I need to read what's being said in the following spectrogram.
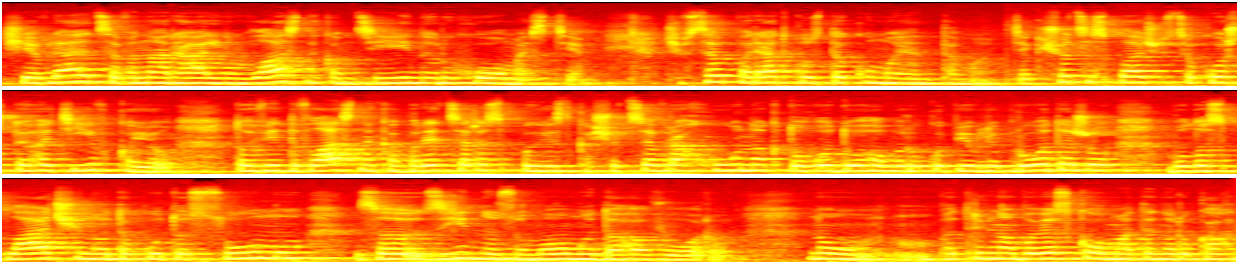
чи являється вона реальним власником цієї нерухомості, чи все в порядку з документами. Якщо це сплачуються кошти готівкою, то від власника береться розписка, що це в рахунок того договору купівлі-продажу було сплачено таку-то суму згідно з умовами договору. Ну потрібно обов'язково мати на руках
